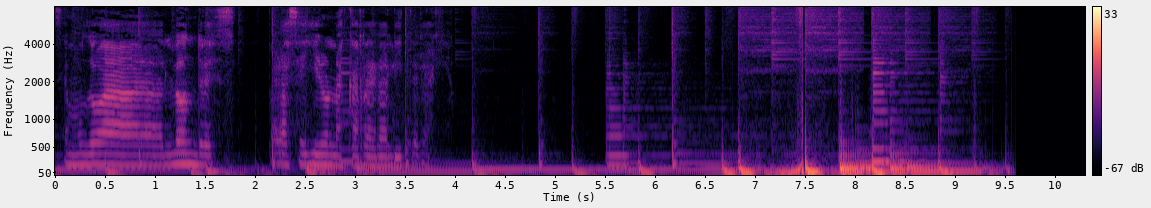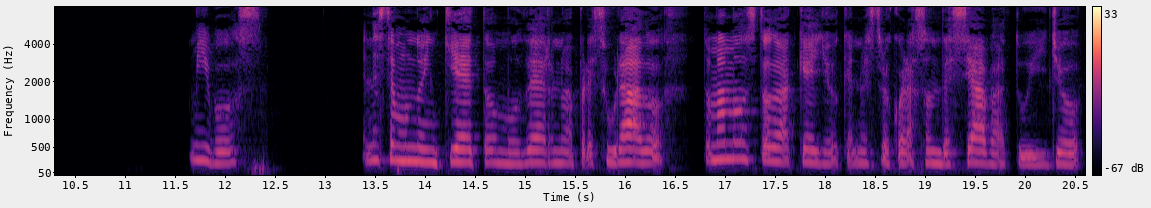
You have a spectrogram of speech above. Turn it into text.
Se mudó a Londres para seguir una carrera literaria. Mi voz. En este mundo inquieto, moderno, apresurado, tomamos todo aquello que nuestro corazón deseaba, tú y yo,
